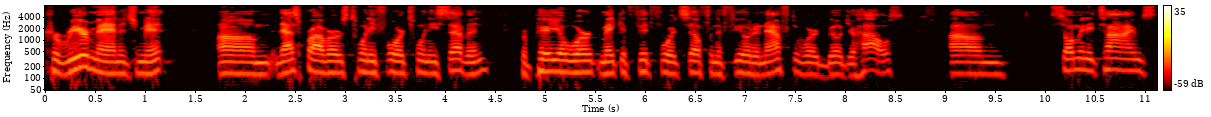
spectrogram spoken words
career management. Um, that's Proverbs 24, 27. Prepare your work, make it fit for itself in the field, and afterward build your house. Um, so many times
